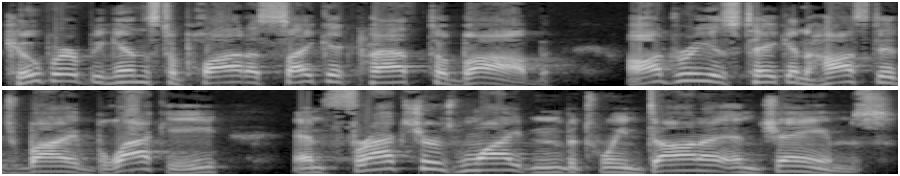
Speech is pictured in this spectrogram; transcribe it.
Cooper begins to plot a psychic path to Bob. Audrey is taken hostage by Blackie, and fractures widen between Donna and James.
